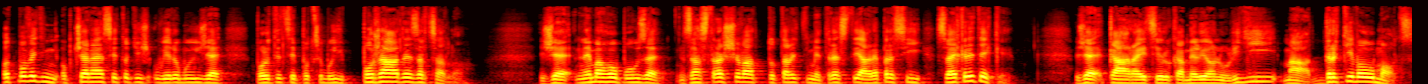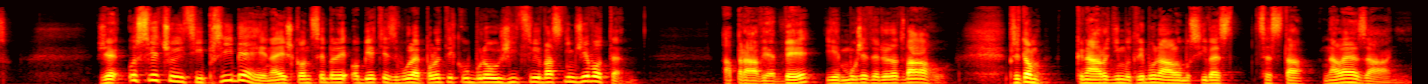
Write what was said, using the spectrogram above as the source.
Odpovědní občané si totiž uvědomují, že politici potřebují pořádné zrcadlo. Že nemohou pouze zastrašovat totalitními tresty a represí své kritiky. Že kárající ruka milionů lidí má drtivou moc. Že usvědčující příběhy, na jež konci byly oběti z vůle politiků, budou žít svým vlastním životem a právě vy jim můžete dodat váhu. Přitom k Národnímu tribunálu musí vést cesta nalézání.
